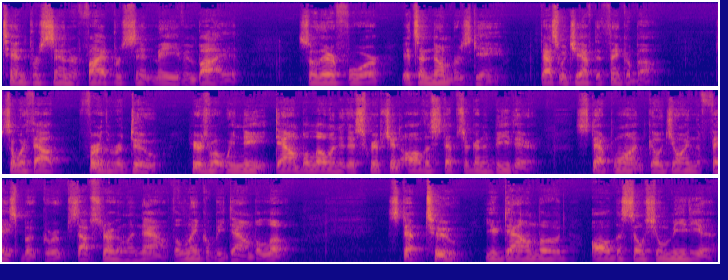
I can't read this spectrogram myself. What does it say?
10% or 5% may even buy it. So therefore, it's a numbers game. That's what you have to think about. So without further ado, here's what we need. Down below in the description, all the steps are going to be there. Step one, go join the Facebook group. Stop struggling now. The link will be down below. Step two, you download all the social media.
